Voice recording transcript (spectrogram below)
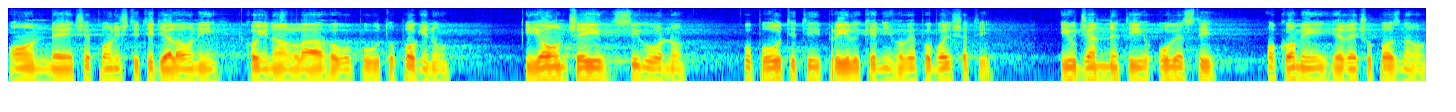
On neće poništiti djela oni koji na Allahovu putu poginu i On će ih sigurno uputiti prilike njihove poboljšati i u dženneti uvesti o kome ih je već upoznao.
